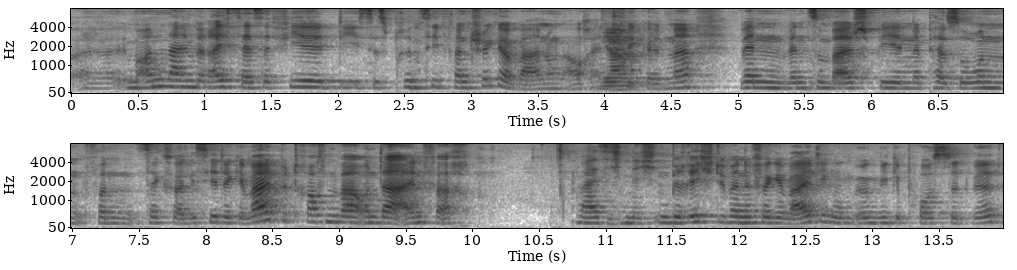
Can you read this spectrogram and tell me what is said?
äh, im Online-Bereich sehr, sehr viel dieses Prinzip von Triggerwarnung auch entwickelt. Ja. Ne? Wenn, wenn zum Beispiel eine Person von sexualisierter Gewalt betroffen war und da einfach weiß ich nicht, ein Bericht über eine Vergewaltigung irgendwie gepostet wird,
